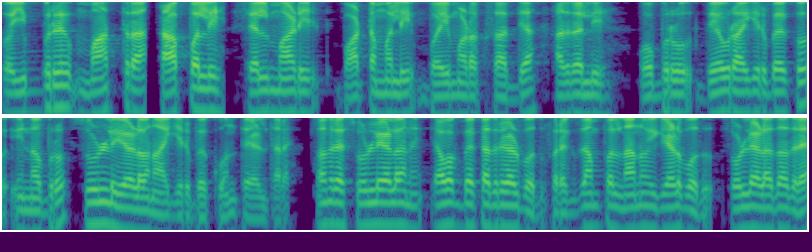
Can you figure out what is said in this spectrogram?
so ಇಬ್ರು ಮಾತ್ರ ಟಾಪ್ ಅಲ್ಲಿ ಸೆಲ್ ಮಾಡಿ ಬಾಟಮ್ ಅಲ್ಲಿ ಬೈ ಮಾಡೋಕ್ ಸಾಧ್ಯ. ಅದರಲ್ಲಿ ಒಬ್ರು ದೇವರಾಗಿರ್ಬೇಕು, ಇನ್ನೊಬ್ರು ಸುಳ್ಳು ಹೇಳೋನಾಗಿರ್ಬೇಕು ಅಂತ ಹೇಳ್ತಾರೆ. ಅಂದ್ರೆ ಸುಳ್ಳು ಹೇಳೋನ್ ಯಾವಾಗ ಬೇಕಾದ್ರೂ ಹೇಳ್ಬೋದು. ಫಾರ್ ಎಕ್ಸಾಂಪಲ್ ನಾನು ಈಗ ಹೇಳ್ಬೋದು. ಸುಳ್ಳು ಹೇಳೋದಾದ್ರೆ,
